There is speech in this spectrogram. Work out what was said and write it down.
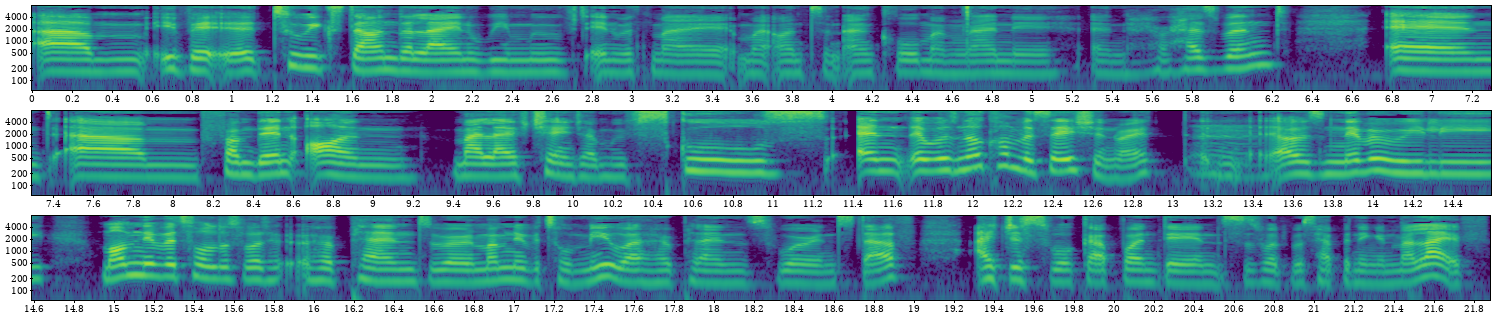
Um, if it, uh, two weeks down the line, we moved in with my, my aunt and uncle, Mamngane, and her husband. And um, from then on, my life changed. I moved schools, and there was no conversation, right? Mm. I was never really. Mom never told us what her plans were. Mom never told me what her plans were and stuff. I just woke up one day, and this is what was happening in my life.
